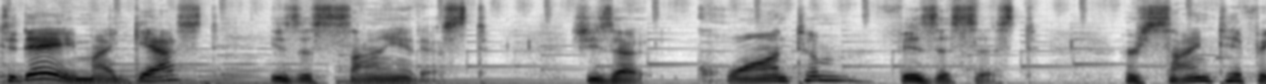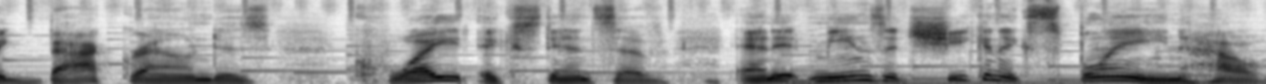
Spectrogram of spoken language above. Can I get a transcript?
Today, my guest is a scientist. She's a quantum physicist. Her scientific background is quite extensive, and it means that she can explain how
